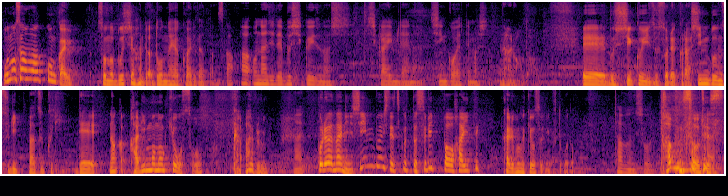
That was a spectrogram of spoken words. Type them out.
小野さんは今回その物資班ではどんな役割だったんですか？あ、同じで物資クイズのし司会みたいな進行をやってました。なるほど、えー物資クイズそれから新聞スリッパ作りでなんか借り物競争がある。はい。これは何新聞紙で作ったスリッパを履いて借り物競争に行くってこと？多分そうです。多分そうです、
